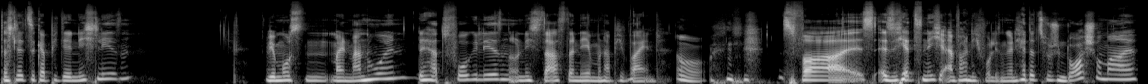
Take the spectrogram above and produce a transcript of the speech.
das letzte Kapitel nicht lesen. Wir mussten meinen Mann holen, der hat es vorgelesen und ich saß daneben und habe geweint. Oh. es war, also ich hätte es nicht einfach nicht vorlesen können. Ich hatte zwischendurch schon mal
